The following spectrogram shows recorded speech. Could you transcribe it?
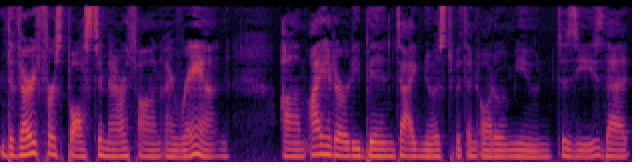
the very first Boston Marathon I ran, um, I had already been diagnosed with an autoimmune disease that,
